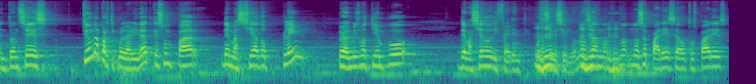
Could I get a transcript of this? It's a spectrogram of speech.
Entonces, tiene una particularidad que es un par demasiado plain, pero al mismo tiempo demasiado diferente, por así decirlo. ¿no? O sea, no, no- no se parece a otros pares.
